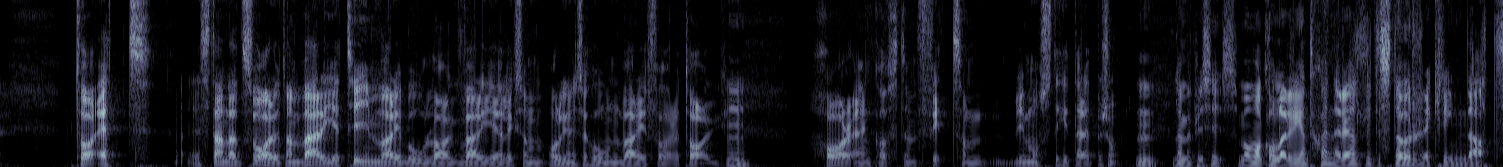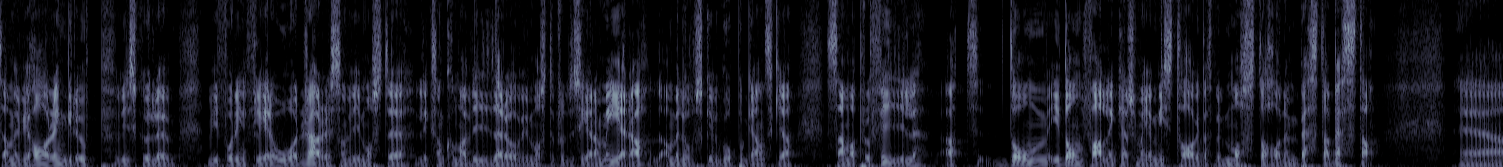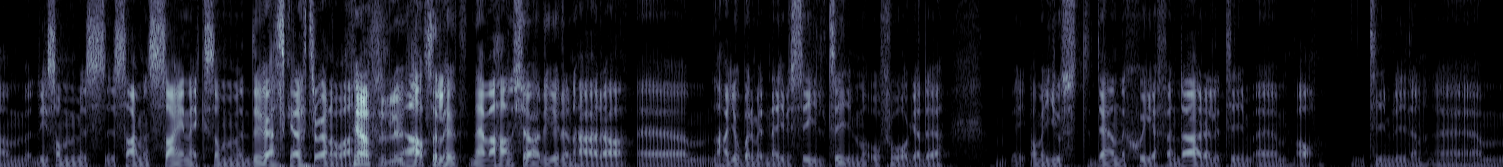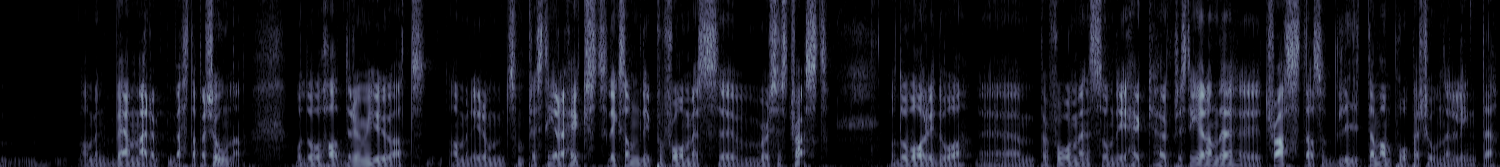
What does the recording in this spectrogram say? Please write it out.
ta ett standardsvar, utan varje team, varje bolag, varje liksom, organisation, varje företag mm har en custom fit som vi måste hitta rätt person. Mm, nej men precis. Men om man kollar rent generellt lite större kring det att ja, men vi har en grupp, vi skulle, vi får in fler ordrar som vi måste liksom komma vidare och vi måste producera mera. Ja men då ska vi gå på ganska samma profil. Att de, i de fallen kanske man gör misstaget att vi måste ha den bästa bästa. Um, det är som Simon Sinek som du älskar tror jag nog va? Ja, absolut. Ja, absolut. Nej men han körde ju den här um, när han jobbade med ett Navy Seal team och frågade ja, men just den chefen där eller team, um, ja, teamleadern ja, men vem är den bästa personen? Och då hade de ju att, ja men är de som presterar högst liksom, det är performance eh, versus trust och då var det då eh, performance om det är hög, högpresterande, eh, trust, alltså litar man på personen eller inte.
